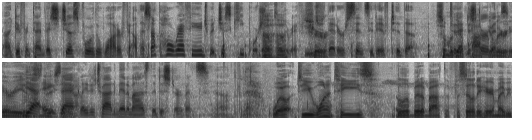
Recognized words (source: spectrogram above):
Uh, different time. That's just for the waterfowl. That's not the whole refuge, but just key portions Uh-huh, of the refuge sure. that are sensitive to the Some to of their that disturbance. popular areas Yeah, that- yeah. exactly. To try to minimize the disturbance. Uh, for that. Well, do you want to tease a little bit about the facility here? Maybe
